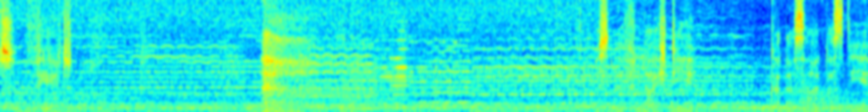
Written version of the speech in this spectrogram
Prozent fehlt noch. Müssen wir vielleicht die... Kann das sein, dass die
